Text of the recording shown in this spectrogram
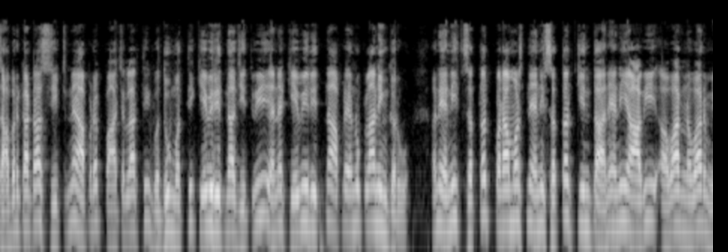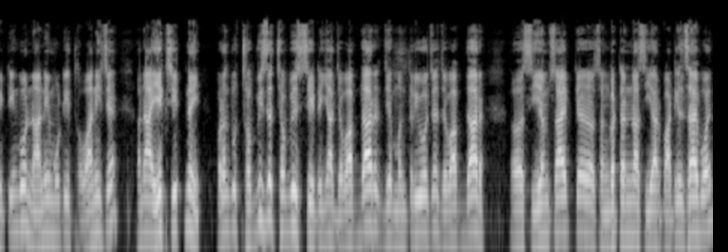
સાબરકાંઠા સીટને આપણે પાંચ લાખથી વધુ મતથી કેવી રીતના જીતવી અને કેવી રીતના આપણે એનું પ્લાનિંગ કરવું? અને એની સતત પરામર્શ ને એની સતત ચિંતા અને એની આવી અવારનવાર મિટિંગો નાની મોટી થવાની છે અને આ એક સીટ નહીં, પરંતુ છવ્વીસે છવ્વીસ સીટ. અહીંયા જવાબદાર જે મંત્રીઓ છે, જવાબદાર સીએમ સાહેબ કે સંગઠનના સી આર પાટીલ સાહેબ હોય,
